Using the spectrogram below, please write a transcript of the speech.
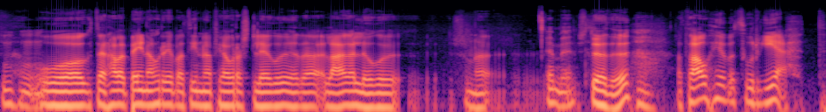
Mhm. og þær hafa bein áhrif að þína fjárastlegu eða lagalegu stöðu að þá hefur þú rétt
